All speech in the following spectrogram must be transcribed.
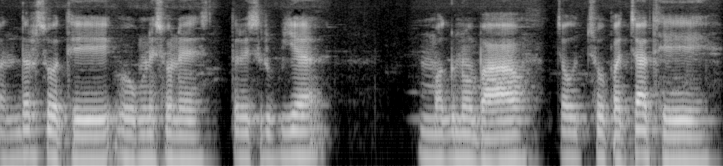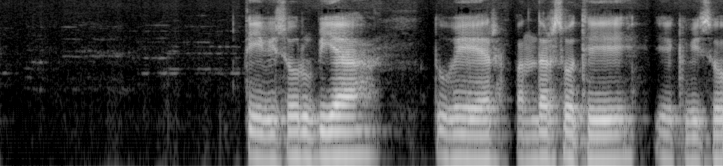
પંદરસોથી ઓગણીસો ને ત્રીસ રૂપિયા મગનો ભાવ ચૌદસો પચાસથી ત્રેવીસો રૂપિયા. તુવેર પંદરસોથી એકવીસો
